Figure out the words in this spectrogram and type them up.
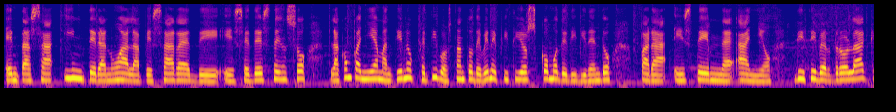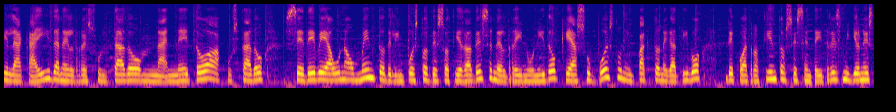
en tasa interanual. A pesar de ese descenso, la compañía mantiene objetivos tanto de beneficios como de dividendo para este mm, año. Dice Iberdrola que la caída en el resultado mm, neto ajustado se debe a un aumento del impuesto de sociedades en el Reino Unido que ha supuesto un impacto negativo de 463 millones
